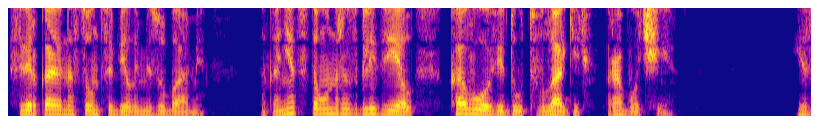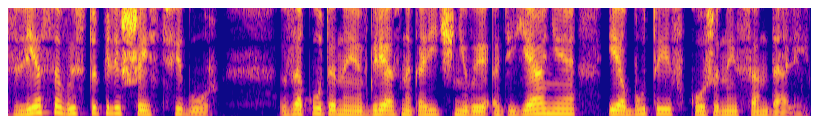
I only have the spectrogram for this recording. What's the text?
сверкая на солнце белыми зубами. Наконец-то он разглядел, кого ведут в лагерь рабочие. Из леса выступили шесть фигур, закутанные в грязно-коричневые одеяния и обутые в кожаные сандалии.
